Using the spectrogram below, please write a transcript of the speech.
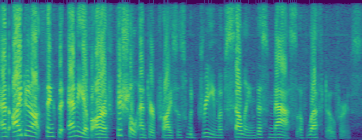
and I do not think that any of our official enterprises would dream of selling this mass of leftovers.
